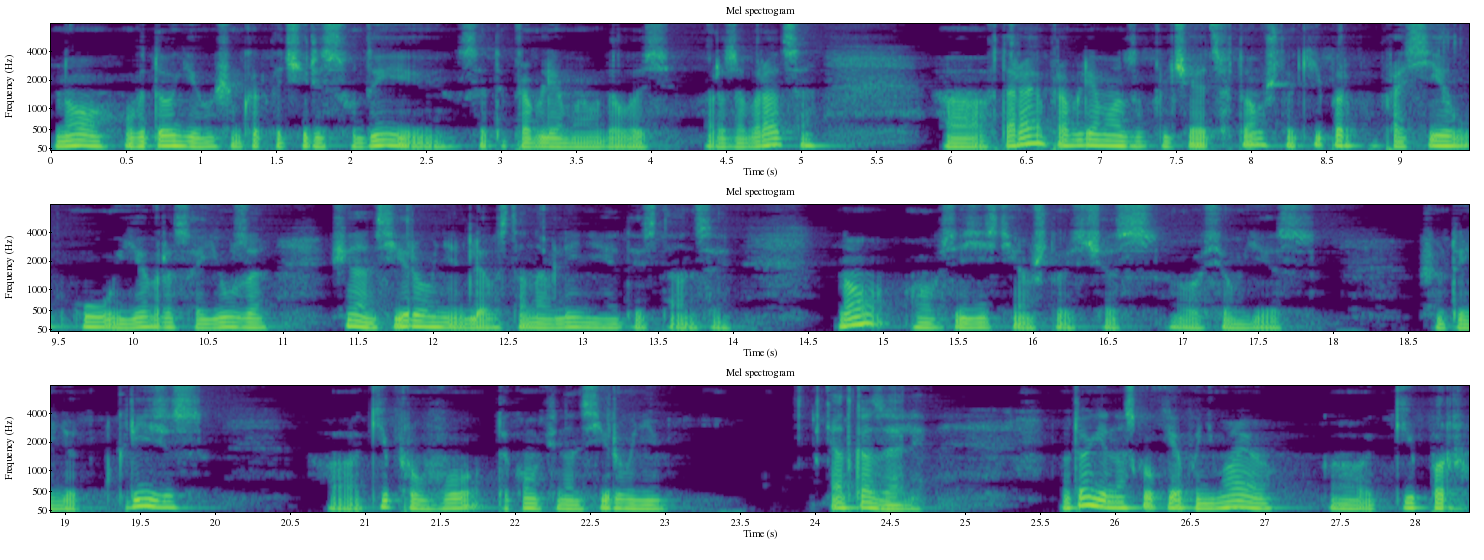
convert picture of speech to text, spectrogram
Но в итоге, в общем, как-то через суды с этой проблемой удалось разобраться. А вторая проблема заключается в том, что Кипр попросил у Евросоюза финансирование для восстановления этой станции – но в связи с тем, что сейчас во всем ЕС, в общем-то, идет кризис, а, Кипру в таком финансировании отказали. В итоге, насколько я понимаю, а, Кипр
